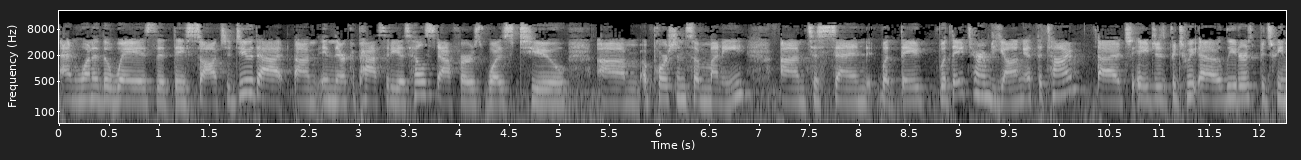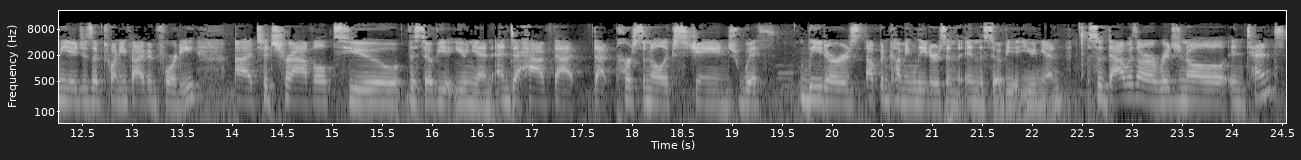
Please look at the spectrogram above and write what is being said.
And one of the ways that they saw to do that um, in their capacity as Hill staffers was to um, apportion some money um, to send what they what they termed young at the time uh, to ages between uh, leaders between the ages of 25 and 40 uh, to travel to the Soviet Union and to have that that personal exchange with leaders, up and coming leaders in, in the Soviet Union. So that was our original intent.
